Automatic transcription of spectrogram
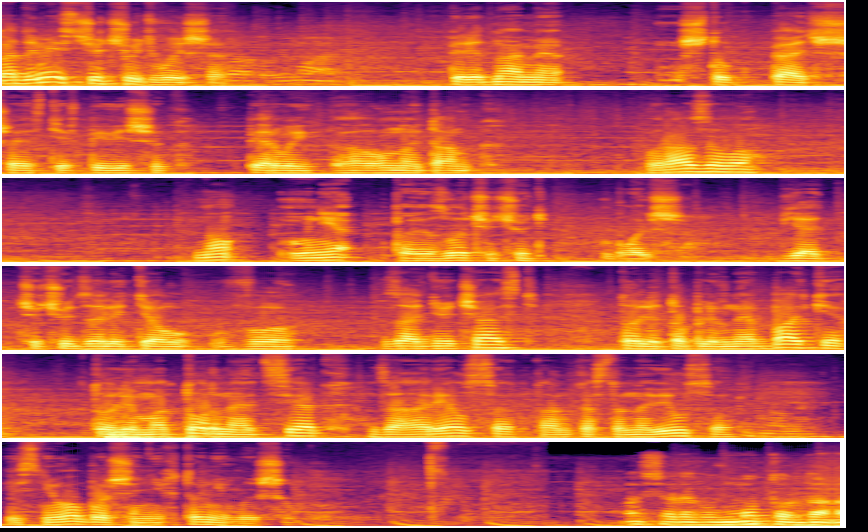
поднимись чуть-чуть выше. Перед нами штук 5-6 FPV-шек. Первый головной танк Уразово. Но мне повезло чуть-чуть больше. Я чуть-чуть залетел в заднюю часть. То ли топливные баки, то ли моторный отсек. Загорелся, танк остановился. И с него больше никто не вышел. Ось я так в мотор, да.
